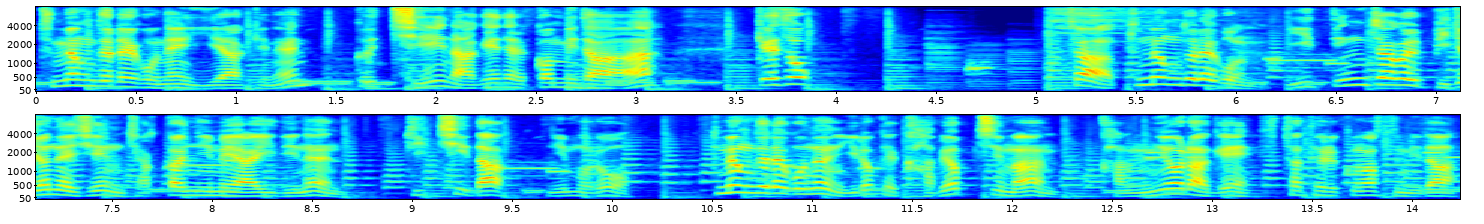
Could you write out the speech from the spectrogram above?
투명 드래곤의 이야기는 끝이 나게 될 겁니다. 계속! 자, 투명 드래곤, 이 띵작을 빚어내신 작가님의 아이디는 뒤치닥님으로 투명 드래곤은 이렇게 가볍지만 강렬하게 스타트를 끊었습니다.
